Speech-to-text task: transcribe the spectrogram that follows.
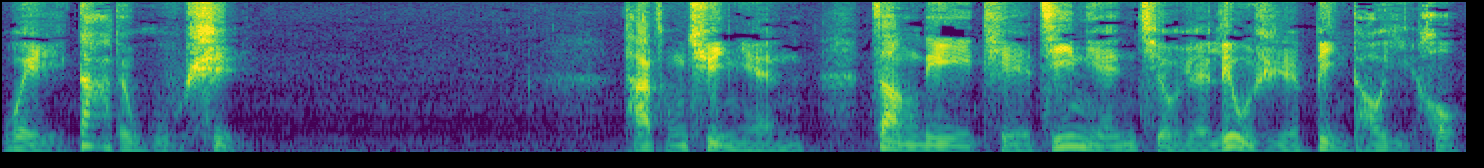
伟大的武士。他从去年藏历铁鸡年九月六日病倒以后，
